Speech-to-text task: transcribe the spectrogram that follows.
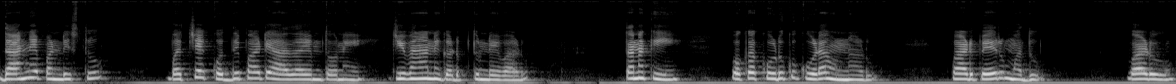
దాన్నే పండిస్తూ వచ్చే కొద్దిపాటి ఆదాయంతోనే జీవనాన్ని గడుపుతుండేవాడు. తనకి ఒక కొడుకు కూడా ఉన్నాడు. వాడి పేరు మధు. వాడు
